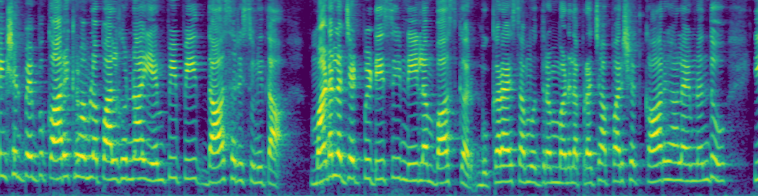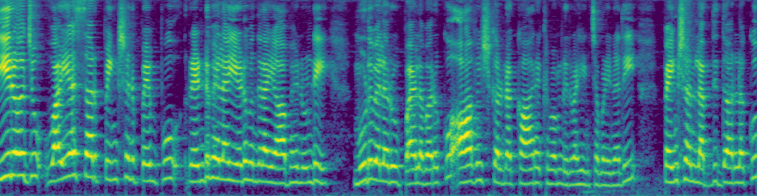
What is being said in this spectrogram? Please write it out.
పెన్షన్ పెంపు కార్యక్రమంలో పాల్గొన్న ఎంపీపీ దాసరి సునీత మండల జెడ్పీటీసీ నీలం భాస్కర్ బుక్కరాయ సముద్రం మండల ప్రజా పరిషత్ కార్యాలయం నందు ఈరోజు వైఎస్ఆర్ పెన్షన్ పెంపు రెండు వేల ఏడు వందల యాభై నుండి మూడు వేల రూపాయల వరకు ఆవిష్కరణ కార్యక్రమం నిర్వహించబడినది. పెన్షన్ లబ్ధిదారులకు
